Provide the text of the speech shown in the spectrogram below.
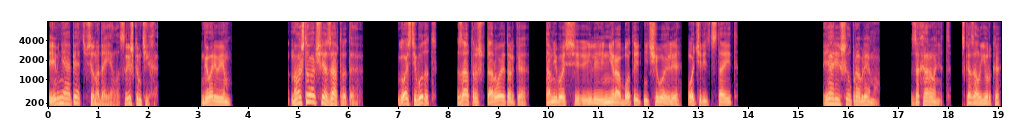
и мне опять все надоело. Слишком тихо. Говорю им, «Ну а что вообще завтра-то? Гости будут? Завтра ж второе только. Там, небось, или не работает ничего, или очередь стоит. «Я решил проблему. Захоронят», — сказал Юрка.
